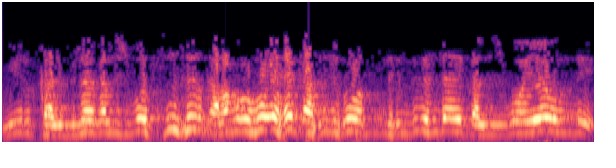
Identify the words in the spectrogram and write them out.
మీరు కలిపినా కలిసిపోతుంది మీరు కలిసిపోతుంది. ఎందుకంటే అది కలిసిపోయే ఉంది.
